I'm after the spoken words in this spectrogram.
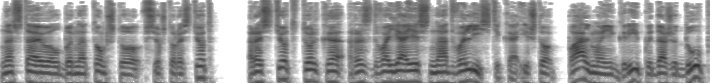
настаивал бы на том, что все, что растет, растет только раздвояясь на два листика, и что пальма и гриб и даже дуб,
